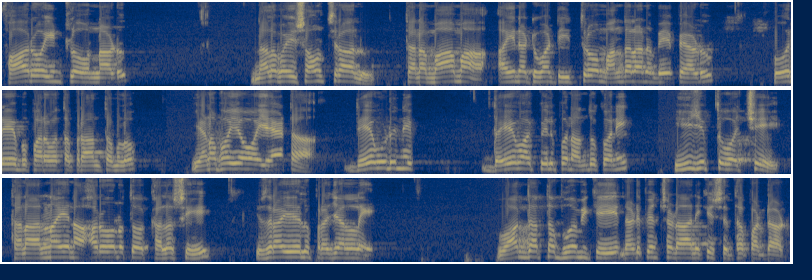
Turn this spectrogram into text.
ఫారో ఇంట్లో ఉన్నాడు. నలభై సంవత్సరాలు తన మామ అయినటువంటి ఇత్రో మందలను మేపాడు హోరేబు పర్వత ప్రాంతంలో. ఎనభైవ ఏట దేవుడిని దైవ పిలుపును అందుకొని ఈజిప్తు వచ్చి తన అన్నయ్యన అహరోనుతో కలిసి ఇజ్రాయేలు ప్రజల్ని వాగ్దత్త భూమికి నడిపించడానికి సిద్ధపడ్డాడు.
